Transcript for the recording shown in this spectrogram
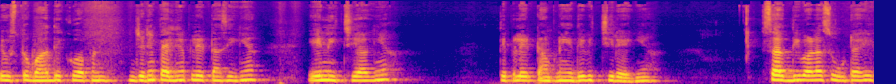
ਤੇ ਉਸ ਤੋਂ ਬਾਅਦ ਦੇਖੋ ਆਪਣੀ ਜਿਹੜੀਆਂ ਪਹਿਲੀਆਂ ਪਲੇਟਾਂ ਸੀਗੀਆਂ, ਇਹ ਨੀਚੇ ਆ ਗਈਆਂ ਤੇ ਪਲੇਟਾਂ ਆਪਣੀਆਂ ਇਹਦੇ ਵਿੱਚ ਹੀ ਰਹਿ ਗਈਆਂ। ਸਰਦੀ ਵਾਲਾ ਸੂਟ ਹੈ ਇਹ,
